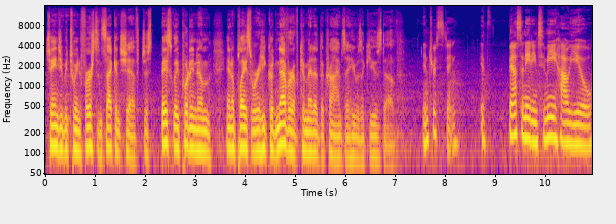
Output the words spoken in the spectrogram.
changing between first and second shift, just basically putting him in a place where he could never have committed the crimes that he was accused of. Interesting. It's fascinating to me how you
